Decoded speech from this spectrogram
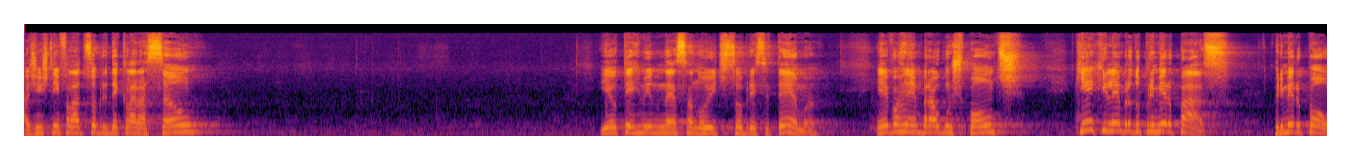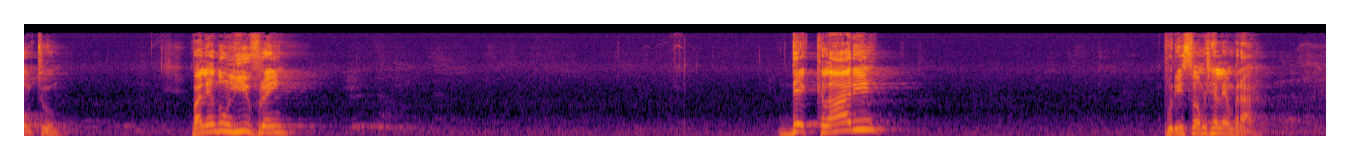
A gente tem falado sobre declaração. E eu termino nessa noite sobre esse tema. E aí vou relembrar alguns pontos. Quem é que lembra do primeiro passo? Primeiro ponto. Valendo um livro, hein? Declare. Por isso vamos relembrar.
